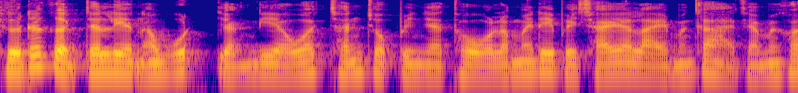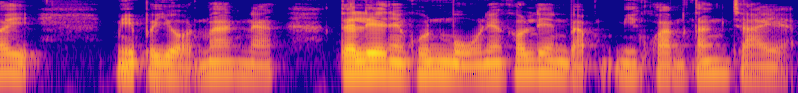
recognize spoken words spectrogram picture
คือถ้าเกิดจะเรียนอาวุธอย่างเดียวว่าฉันจบปริญญาโทแล้วไม่ได้ไปใช้อะไร มันก็อาจจะไม่ค่อยมีประโยชน์มากนัก แต่เรียนอย่างคุณหมูเนี่ยเขาเรียนแบบมีความตั้งใจอะ่ะ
